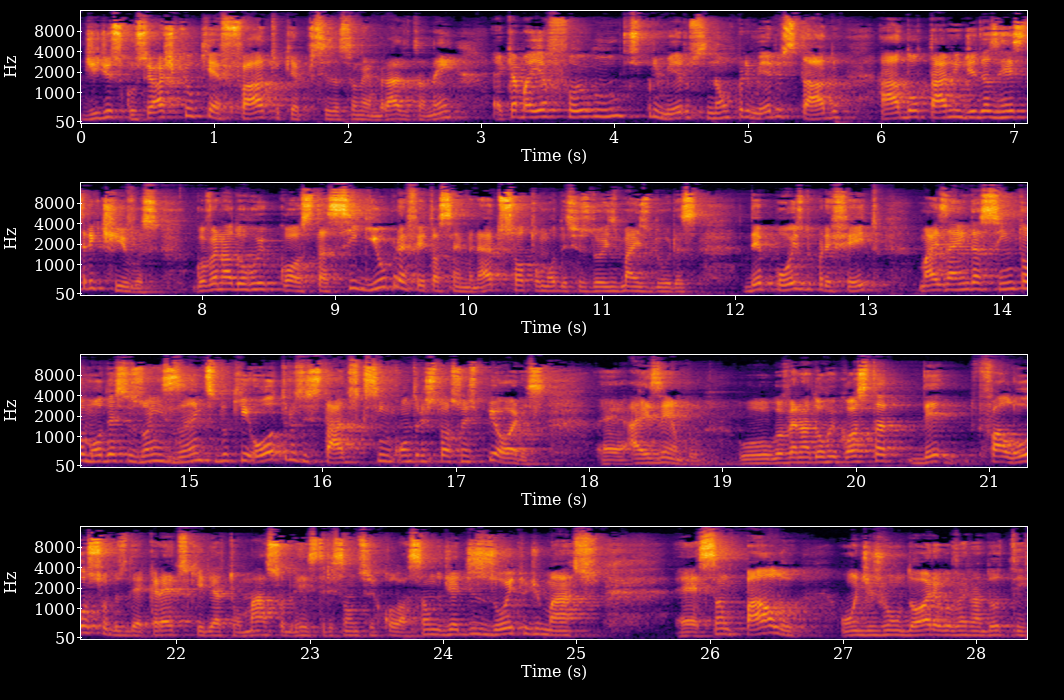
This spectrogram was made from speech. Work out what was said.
de discurso. Eu acho que o que é fato, que é preciso ser lembrado também, é que a Bahia foi um dos primeiros, se não o primeiro estado a adotar medidas restritivas. O governador Rui Costa seguiu o prefeito Assemineto, só tomou decisões mais duras depois do prefeito, mas ainda assim tomou decisões antes do que outros estados que se encontram em situações piores. É, a exemplo, o governador Rui Costa de, falou sobre os decretos que iria tomar sobre restrição de circulação no dia 18 de março. É, São Paulo, onde João Dória, governador, tem,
